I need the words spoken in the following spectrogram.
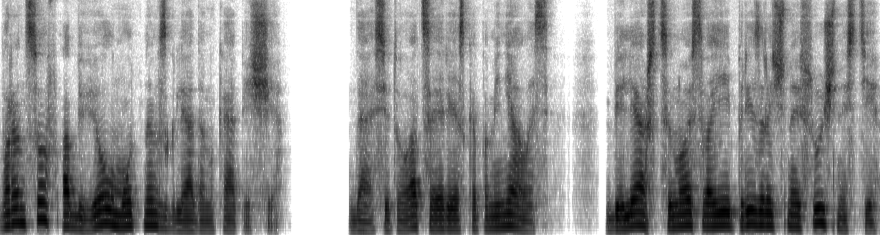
Воронцов обвел мутным взглядом капище. Да, ситуация резко поменялась. Беляш ценой своей призрачной сущности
